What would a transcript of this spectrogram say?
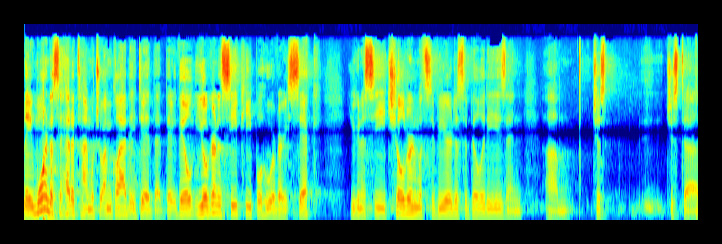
they warned us ahead of time, which I'm glad they did, that you're going to see people who are very sick. You're going to see children with severe disabilities and um, just, just uh,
